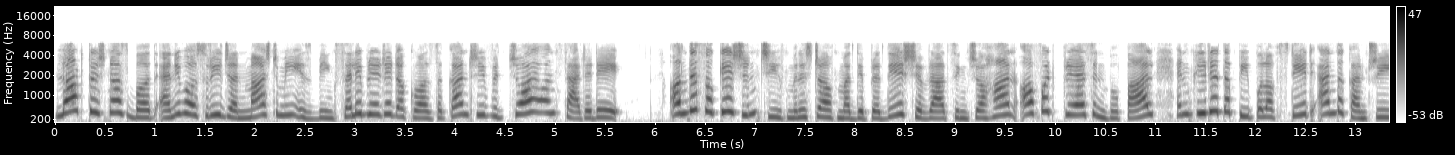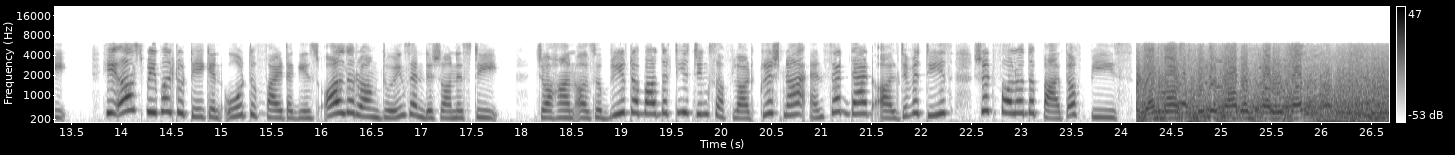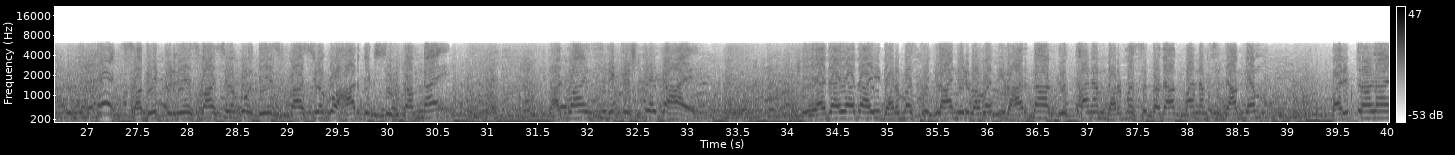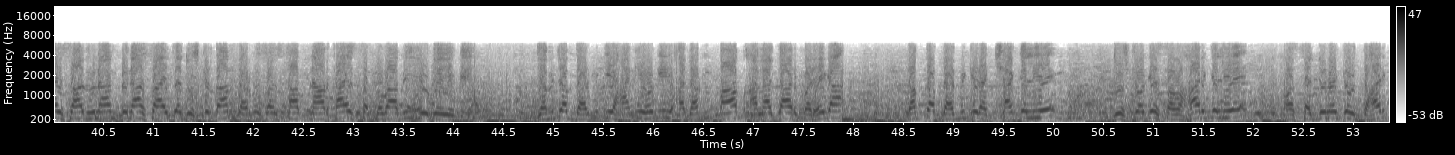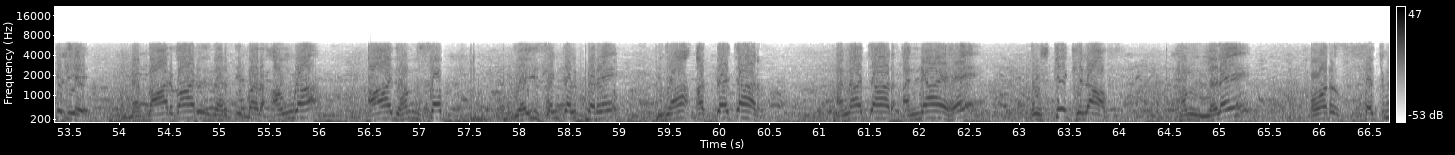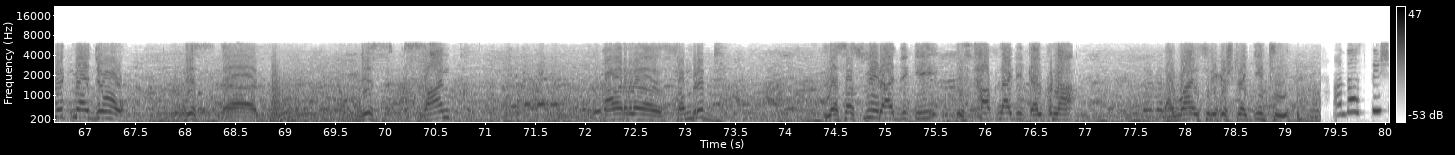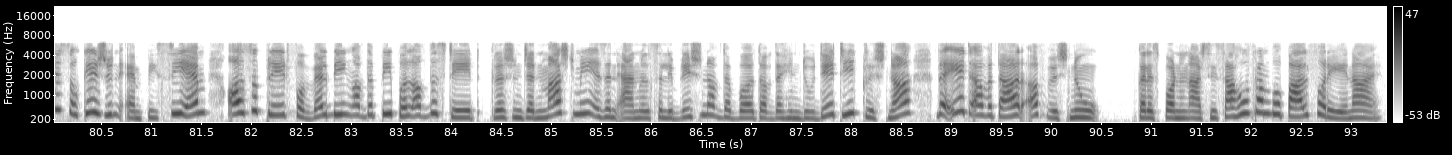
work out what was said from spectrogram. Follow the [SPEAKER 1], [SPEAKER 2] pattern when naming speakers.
[SPEAKER 1] Lord Krishna's birth anniversary Janmashtami is being celebrated across the country with joy on Saturday. On this occasion, Chief Minister of Madhya Pradesh Shivraj Singh Chauhan offered prayers in Bhopal and greeted the people of state and the country. He urged people to take an oath to fight against all the wrongdoings and dishonesty. Chauhan also briefed about the teachings of Lord Krishna and said that all devotees should follow the path of peace.
[SPEAKER 2] सभी प्रदेशवासियों को, देशवासियों को हार्दिक शुभकामनाएँ। भगवान श्री कृष्ण ने कहा है। यदा यदा ही धर्मस्य ग्लानिर्भवती भारता व्युत्थानम धर्मस्य तदात्मानम सुजाम्यम, परित्राणाय साधुनाम विनाशाय च दुष्कृताम धर्म संस्थापनार्थाय संभवाभी युगे युगे। जब जब धर्म की हानि होगी, अधर्म, पाप, अनाचार बढ़ेगा, तब तब धर्म की रक्षा के लिए, दुष्टों के संहार के लिए और सज्जनों के उद्धार के लिए मैं बार बार इस धरती पर आऊँगा। आज हम सब यही संकल्प करें कि जहाँ अत्याचार, अनाचार, अन्याय है, उसके खिलाफ हम लड़ें और सचमुच में जो जिस जिस शांत और समृद्ध, यशस्वी राज्य की स्थापना की कल्पना Bhagwan Sri Krishna ki thi.
[SPEAKER 1] On the auspicious occasion, MPCM also prayed for well-being of the people of the state. Krishna Janmashtami is an annual celebration of the birth of the Hindu deity Krishna, the eighth avatar of Vishnu. Correspondent R.C. Sahu from Bhopal for ANI.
